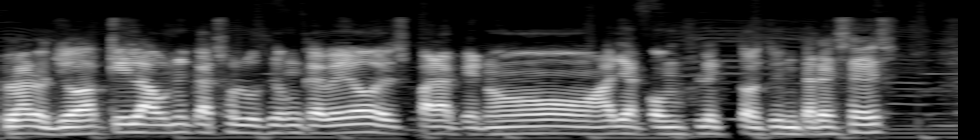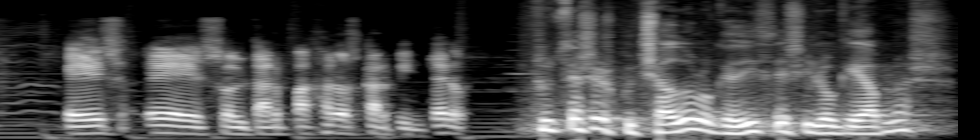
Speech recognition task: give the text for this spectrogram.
Claro, yo aquí la única solución que veo es para que no haya conflictos de intereses, es eh, soltar pájaros carpinteros. ¿Tú te has escuchado lo que dices y lo que hablas?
